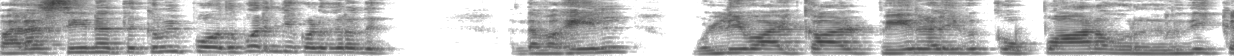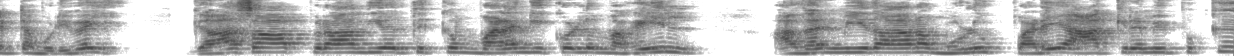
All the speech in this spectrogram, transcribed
பலஸ்தீனத்துக்கும் இப்போது பொருந்திக் கொள்கிறது. அந்த வகையில் முள்ளிவாய்க்கால் பேரழிவுக்கு ஒப்பான ஒரு இறுதிக்கட்ட முடிவை காசா பிராந்தியத்துக்கும் வழங்கிக் கொள்ளும் வகையில் அதன் மீதான முழு படை ஆக்கிரமிப்புக்கு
